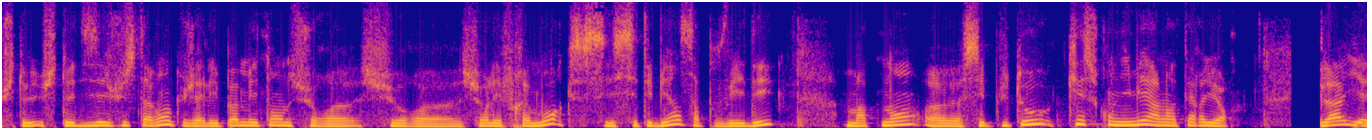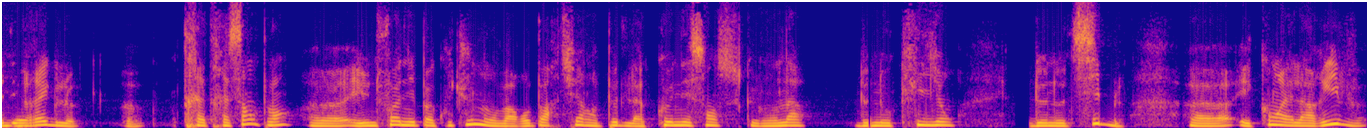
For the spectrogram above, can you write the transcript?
je te, je te, disais juste avant que j'allais pas m'étendre sur sur sur les frameworks c'était bien ça pouvait aider maintenant c'est plutôt qu'est-ce qu'on y met à l'intérieur? Là il y a des règles très très simples hein. et une fois n'est pas coutume on va repartir un peu de la connaissance que l'on a de nos clients de notre cible et quand elle arrive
